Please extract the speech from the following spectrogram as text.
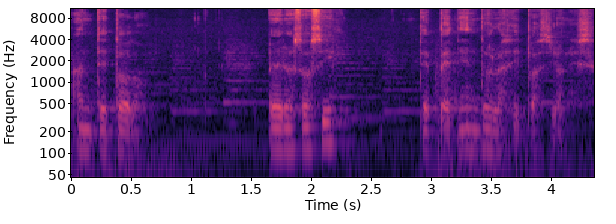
Ante todo. Pero eso sí, dependiendo de las situaciones.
